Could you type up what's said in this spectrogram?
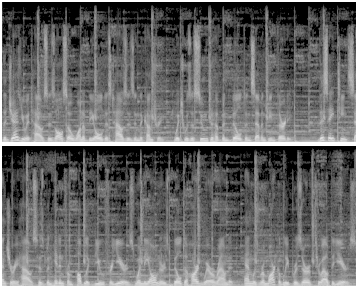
The Jesuit house is also one of the oldest houses in the country, which was assumed to have been built in 1730. This 18th-century house has been hidden from public view for years when the owners built a hardware around it and was remarkably preserved throughout the years.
